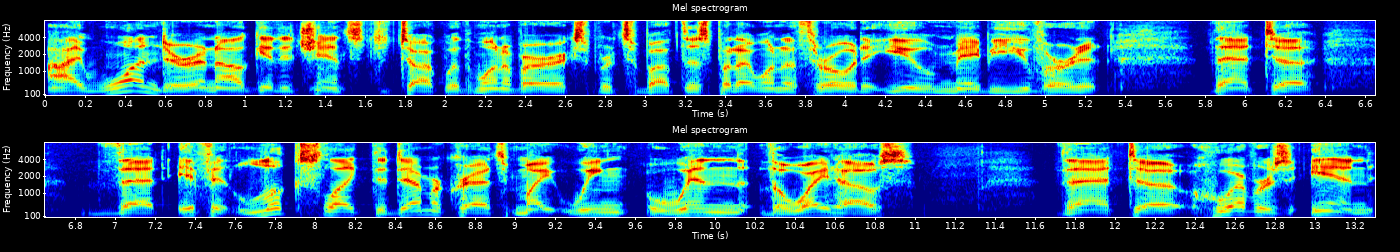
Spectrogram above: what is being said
I wonder, and I'll get a chance to talk with one of our experts about this, but I want to throw it at you, and maybe you've heard it, that uh, that if it looks like the Democrats might win, win the White House, that uh, whoever's in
